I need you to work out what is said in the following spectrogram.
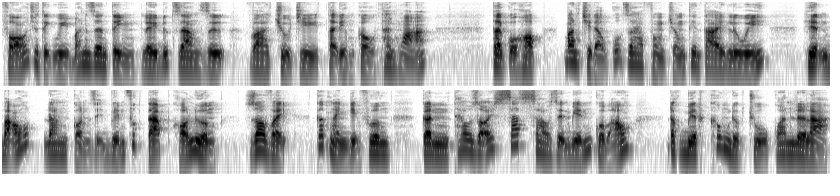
Phó Chủ tịch Ủy ban dân tỉnh Lê Đức Giang dự và chủ trì tại điểm cầu Thanh Hóa. Tại cuộc họp, Ban chỉ đạo quốc gia phòng chống thiên tai lưu ý hiện bão đang còn diễn biến phức tạp khó lường. Do vậy, các ngành địa phương cần theo dõi sát sao diễn biến của bão, đặc biệt không được chủ quan lơ là,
